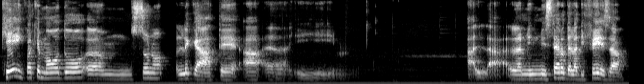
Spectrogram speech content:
che in qualche modo ehm, sono legate a, eh, i, alla, al Ministero della Difesa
